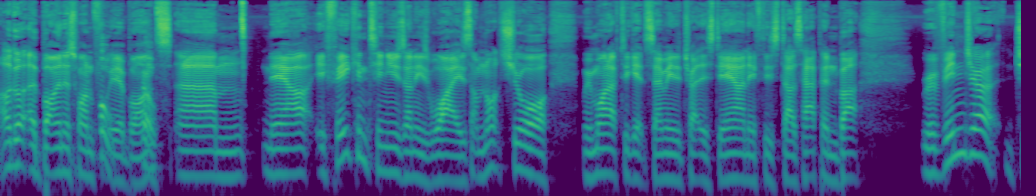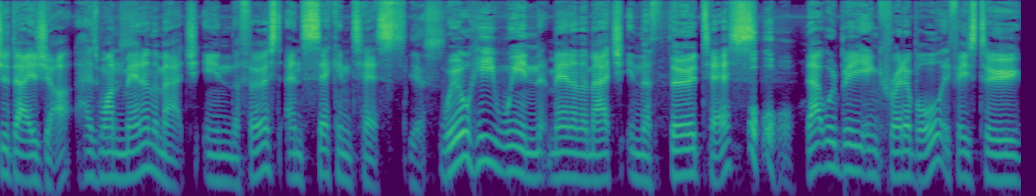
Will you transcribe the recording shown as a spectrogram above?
I got a bonus one for Oh, you, Bonds. Um, now, if he continues on his ways, I'm not sure. We might have to get Sammy to track this down if this does happen. But Ravindra Jadeja has won man of the match in the first and second tests. Yes. Will he win man of the match in the third test? Oh. That would be incredible if he's to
